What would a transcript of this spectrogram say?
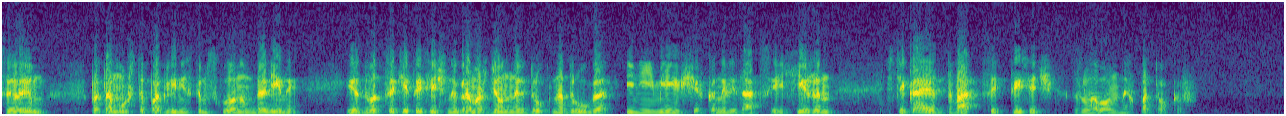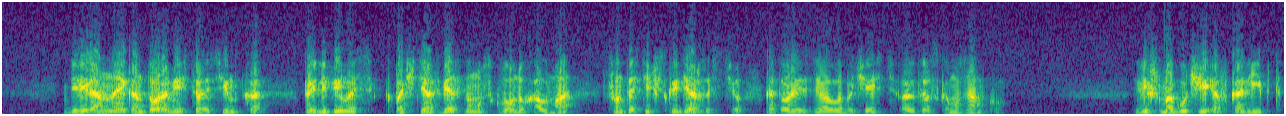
Сырым, потому что по глинистым склонам долины из двадцати тысяч нагроможденных друг на друга и не имеющих канализации хижин стекает двадцать тысяч зловонных потоков. Деревянная контора мистера Синка — прилепилась к почти отвесному склону холма с фантастической дерзостью, которая сделала бы честь рыцарскому замку. Лишь могучий эвкалипт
